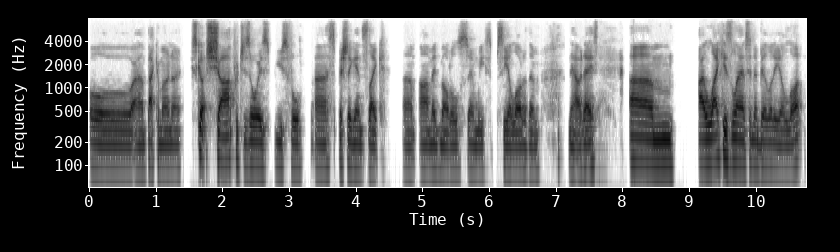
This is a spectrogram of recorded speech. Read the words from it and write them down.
or um, Bakemono. He's got sharp, which is always useful, uh, especially against like um, armored models, and we see a lot of them nowadays. Yeah. Um, I like his lantern ability a lot.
